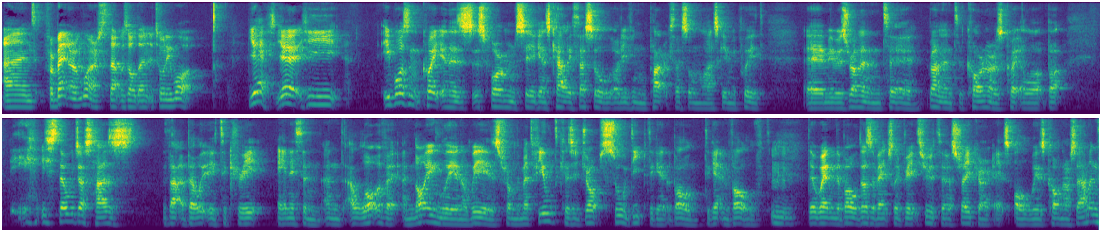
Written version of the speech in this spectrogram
And for better and worse, that was all down to Tony Watt. Yes, yeah, he he wasn't quite in his, his form, say against Cali Thistle or even Partick Thistle in the last game we played. Um, he was running into running into corners quite a lot, but he, he still just has that ability to create anything, and a lot of it, annoyingly in a way, is from the midfield because he drops so deep to get the ball to get involved that when the ball does eventually break through to a striker, it's always Conor Sammon.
